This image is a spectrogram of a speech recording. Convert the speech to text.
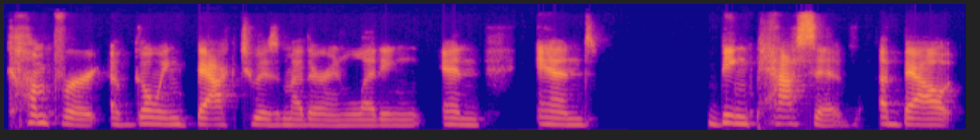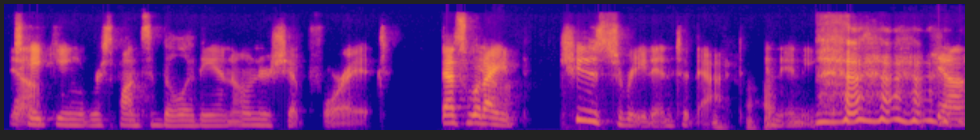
comfort of going back to his mother and letting and and being passive about Yeah. taking responsibility and ownership for it. That's what I choose to read into that in any yeah,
